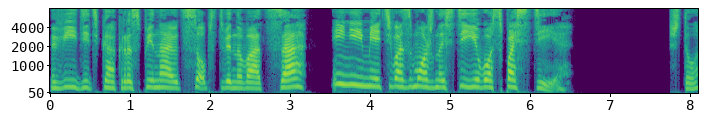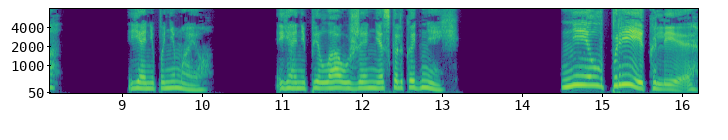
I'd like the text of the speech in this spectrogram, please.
Видеть, как распинают собственного отца и не иметь возможности его спасти. Что? Я не понимаю. Я не пила уже несколько дней. Нил Прикли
